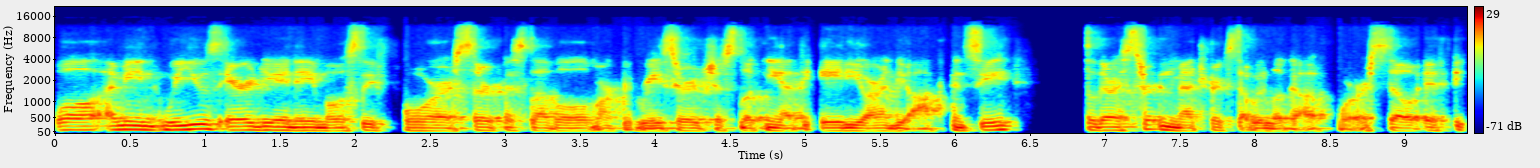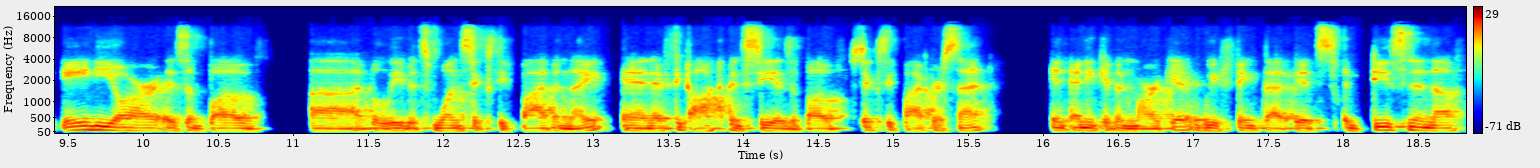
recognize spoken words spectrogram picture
Well, I mean, we use AirDNA mostly for surface level market research, just looking at the ADR and the occupancy. So, there are certain metrics that we look out for. So, if the ADR is above uh, I believe it's 165 a night. And if the occupancy is above 65% in any given market, we think that it's a decent enough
